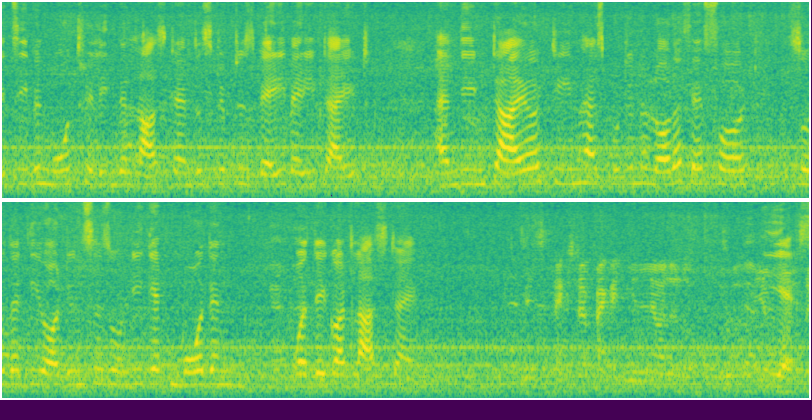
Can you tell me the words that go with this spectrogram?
It's even more thrilling than last time the script is very very tight and the entire team has put in a lot of effort so that the audiences only get more than what they got last time. एक्स्ट्रा पैकेज मिलने वाला लोग Yes,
